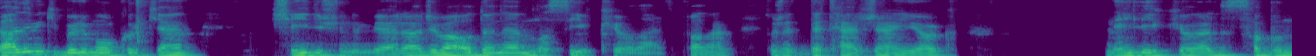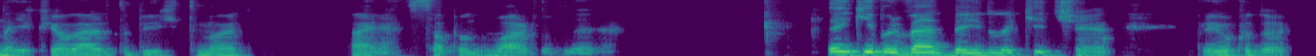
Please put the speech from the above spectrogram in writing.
Daha deminki bölümü okurken şeyi düşündüm bir ara acaba o dönem nasıl yıkıyorlardı falan. Sonuçta deterjan yok. Neyle yıkıyorlardı? Sabunla yıkıyorlardı büyük ihtimal. Aynen sabun vardı o dönem. Then keeper went back into the kitchen. Burayı okudu.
